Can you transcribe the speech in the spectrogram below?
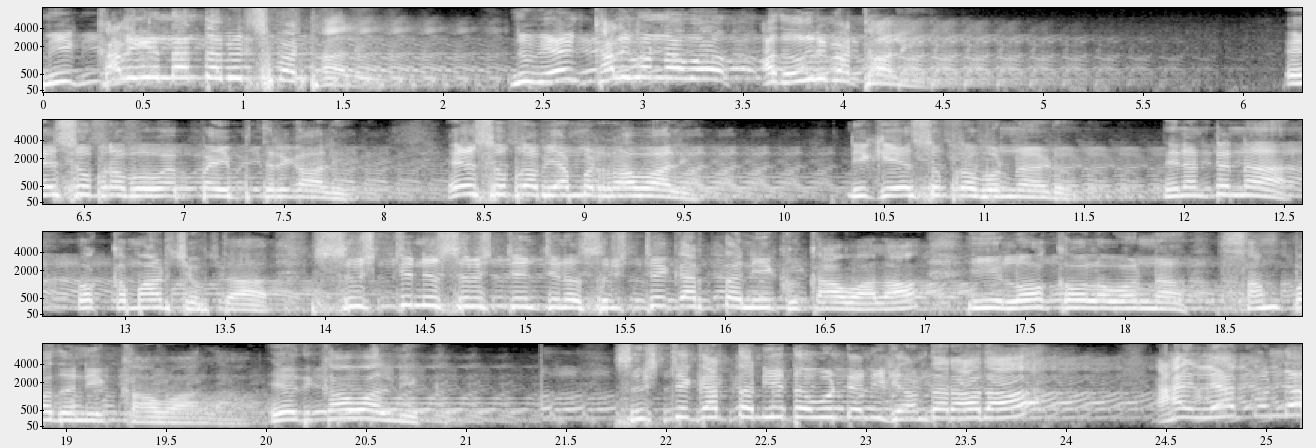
మీకు కలిగిందంతా విడిచిపెట్టాలి. నువ్వేం కలిగి ఉన్నావో అది వదిలిపెట్టాలి. యేసుప్రభు వైపు తిరగాలి. యేసుప్రభు ఎమ్మడి రావాలి. నీకు యేసుప్రభు ఉన్నాడు. నేను అంటున్నా ఒక్క మాట చెప్తా. సృష్టిని సృష్టించిన సృష్టికర్త నీకు కావాలా? ఈ లోకంలో ఉన్న సంపద నీకు కావాలా? ఏది కావాలి నీకు? సృష్టికర్త నీతో ఉంటే నీకు అంత రాదా? ఆయన లేకుండా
